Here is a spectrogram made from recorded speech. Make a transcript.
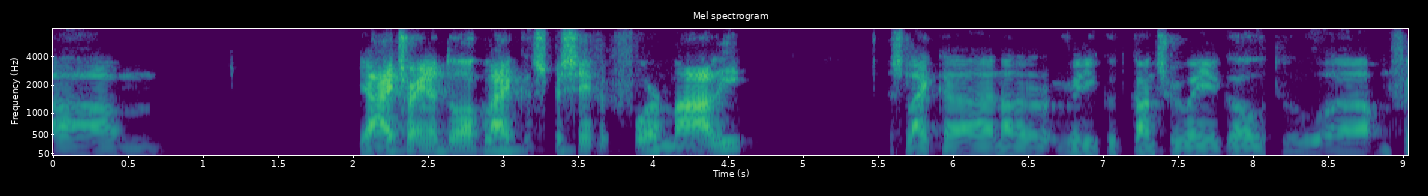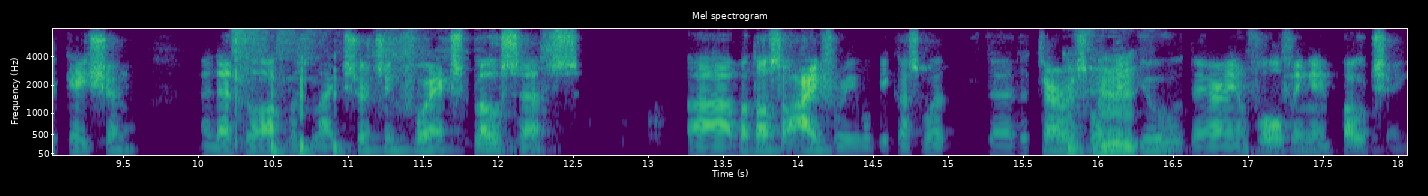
um, yeah, I train a dog like specific for Mali. It's like uh, another really good country where you go to uh, on vacation, and that dog was like searching for explosives, uh, but also ivory because what the, the terrorists what they hmm do they are involving in poaching,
